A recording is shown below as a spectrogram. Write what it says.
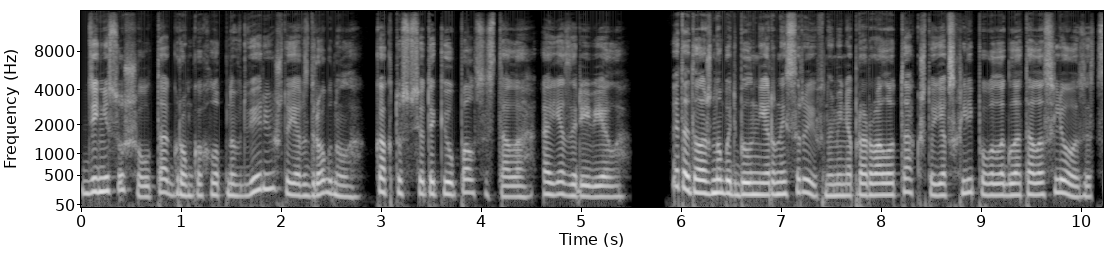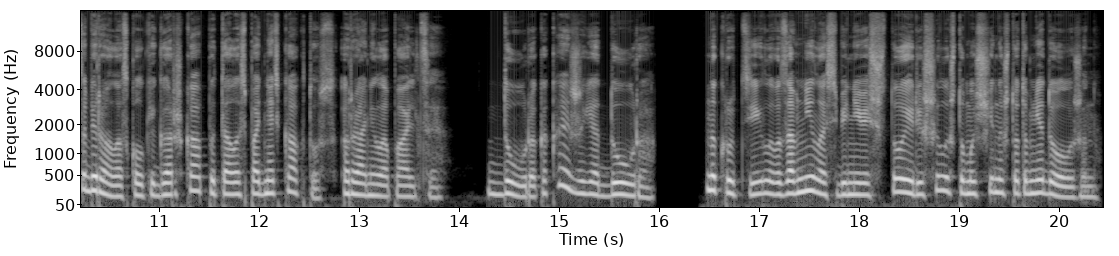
Денис ушел так громко хлопнув дверью, что я вздрогнула. Кактус все таки упал со стола, а я заревела. Это должно быть был нервный срыв, но меня прорвало так, что я всхлипывала, глотала слезы, собирала осколки горшка, пыталась поднять кактус, ранила пальцы. Дура, какая же я дура. Накрутила, возомнила о себе не весь что и решила, что мужчина что-то мне должен.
